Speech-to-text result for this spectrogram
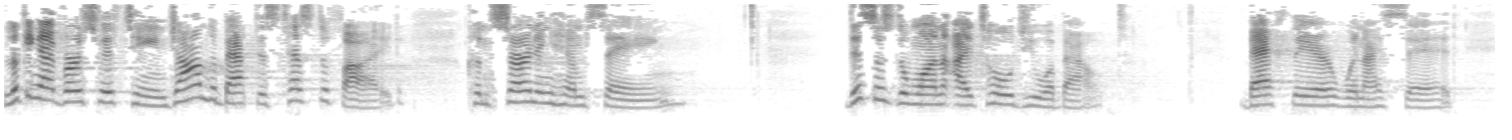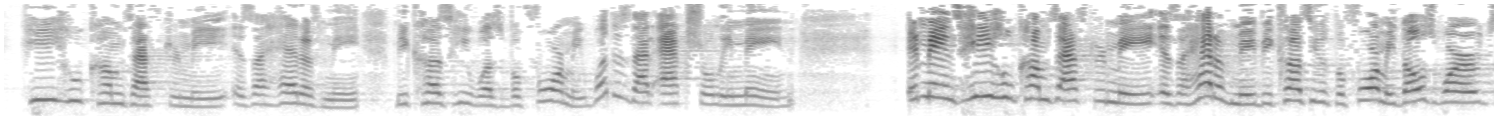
Looking at verse 15, John the Baptist testified concerning him, saying, This is the one I told you about back there when I said, he who comes after me is ahead of me because he was before me. What does that actually mean? It means he who comes after me is ahead of me because he was before me. Those words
